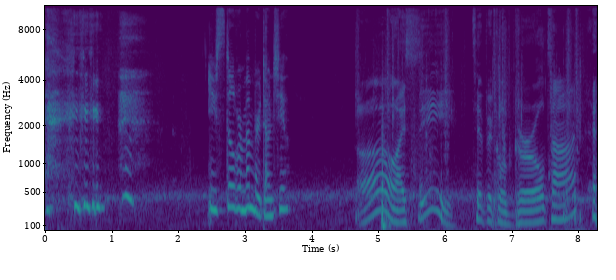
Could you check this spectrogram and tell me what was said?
you still remember, don't you? Oh, I see. Typical girl time.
